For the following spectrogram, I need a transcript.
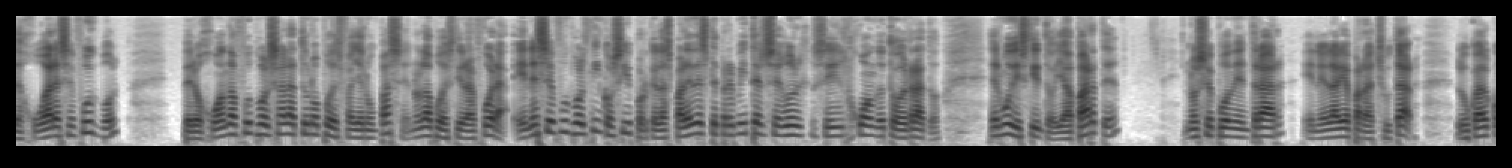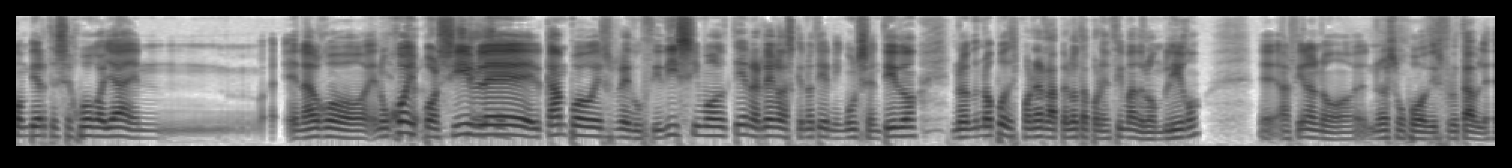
de jugar ese fútbol, pero jugando a fútbol sala tú no puedes fallar un pase, no la puedes tirar fuera. En ese fútbol 5 sí, porque las paredes te permiten seguir, seguir jugando todo el rato. Es muy distinto. Y aparte, no se puede entrar en el área para chutar, lo cual convierte ese juego ya en, en algo, en un juego imposible, el campo es reducidísimo, tiene reglas que no tienen ningún sentido, no, no puedes poner la pelota por encima del ombligo, eh, al final no, no, es un juego disfrutable.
